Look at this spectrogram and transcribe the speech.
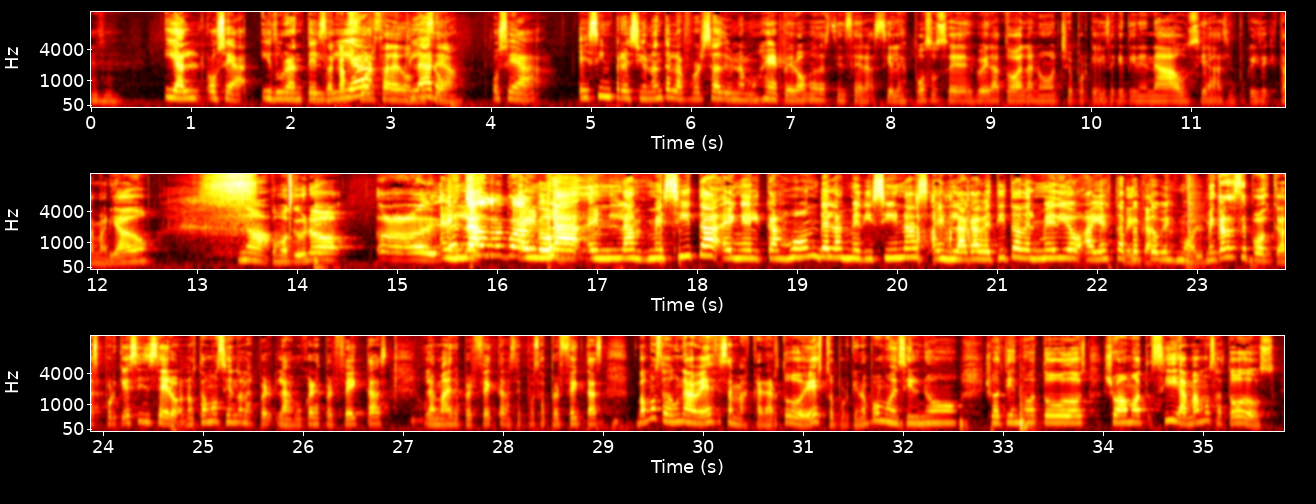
y al, o sea, y durante Y el saca día, fuerza de donde claro, sea. o sea, es impresionante la fuerza de una mujer. Pero vamos a ser sinceras, si el esposo se desvela toda la noche porque dice que tiene náuseas y porque dice que está mareado, no. como que uno... En al la, en, la, en la mesita, en el cajón de las medicinas, en la gavetita del medio, ahí está Me Pepto encanta. Bismol. Me encanta este podcast porque es sincero. No estamos siendo las, las mujeres perfectas, las madres perfectas, las esposas perfectas. Vamos a de una vez desenmascarar todo esto porque no podemos decir, no, yo atiendo a todos, yo amo a todos. Sí, amamos a todos.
